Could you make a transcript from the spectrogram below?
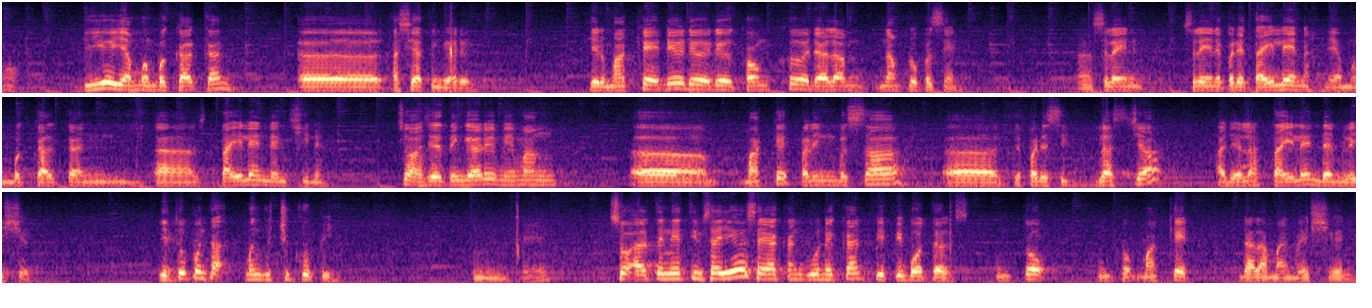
Oh. Dia yang membekalkan uh, Asia Tenggara. Kira market dia dia, dia conquer dalam 60%. Uh, selain selain daripada Thailand lah yang membekalkan uh, Thailand dan China. So Asia Tenggara memang uh, market paling besar uh, daripada segi glass jar adalah Thailand dan Malaysia. Itu pun tak mencukupi. Hmm. Okay. So alternatif saya saya akan gunakan PP bottles untuk untuk market dalaman Malaysia ni.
